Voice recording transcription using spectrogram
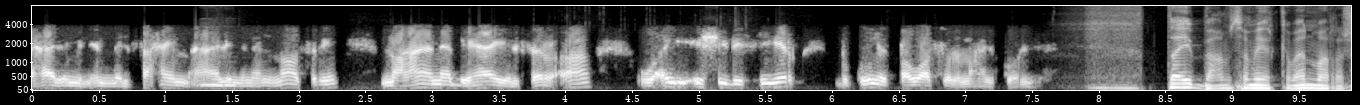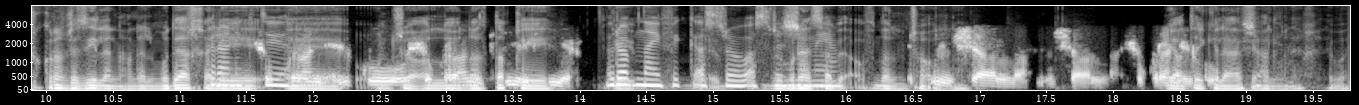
أهالي من أم الفحم أهالي مه. من الناصري معانا بهاي الفرقة وأي شيء بيصير بكون التواصل مع الكل طيب عم سمير كمان مرة شكرا جزيلا على المداخلة. شكرا وإن شاء الله نلتقي ربنا يفك أسره وأسر الجميع. مناسبة أفضل إن شاء الله. إن شاء الله إن شاء الله. شكرا يعطيك العافية على المداخلة. باي.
